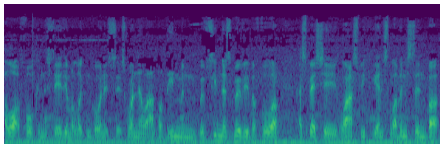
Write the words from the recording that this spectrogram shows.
a lot of folk in the stadium were looking, going, it's, it's 1 0 Aberdeen. And we've seen this movie before, especially last week against Livingston. But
